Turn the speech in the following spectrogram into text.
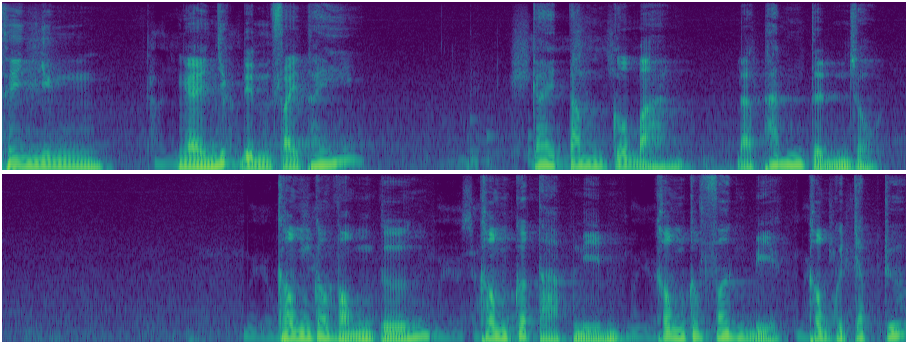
Thế nhưng Ngài nhất định phải thấy, Cái tâm của bạn Đã thanh tịnh rồi. Không có vọng tưởng, Không có tạp niệm, Không có phân biệt, Không có chấp trước.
